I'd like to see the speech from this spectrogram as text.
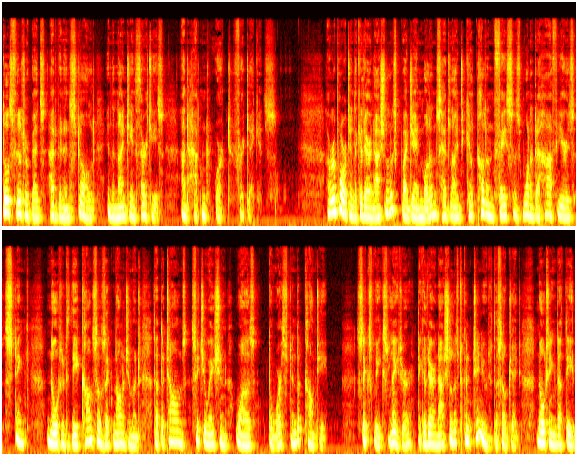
Those filter beds had been installed in the 1930s and hadn't worked for decades. A report in the Kildare Nationalist by Jane Mullins, headlined Kilcullen Faces One and a Half Years Stink, noted the Council's acknowledgement that the town's situation was the worst in the county. Six weeks later, the Kildare Nationalist continued the subject, noting that the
